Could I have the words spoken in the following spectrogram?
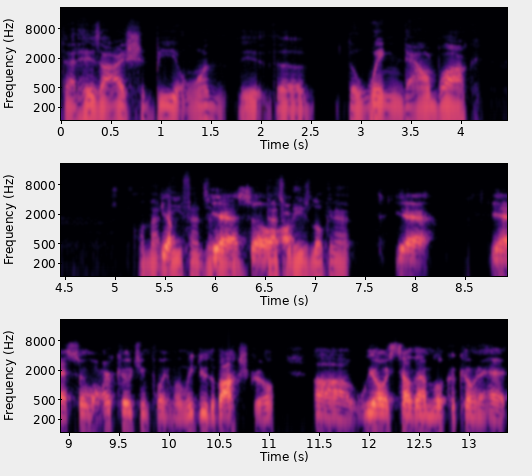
that his eyes should be on the the the wing down block on that yep. defensive yeah, end? so that's what he's looking at. Yeah, yeah. So our coaching point when we do the box drill, uh, we always tell them look a cone ahead.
